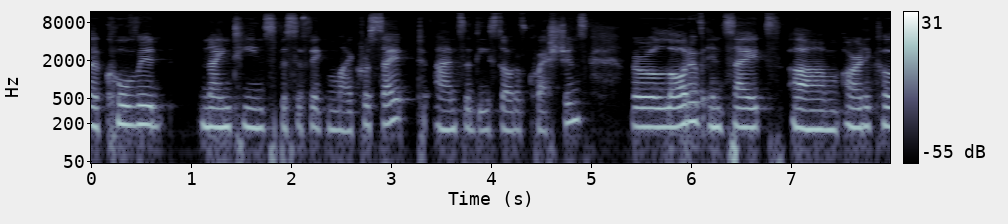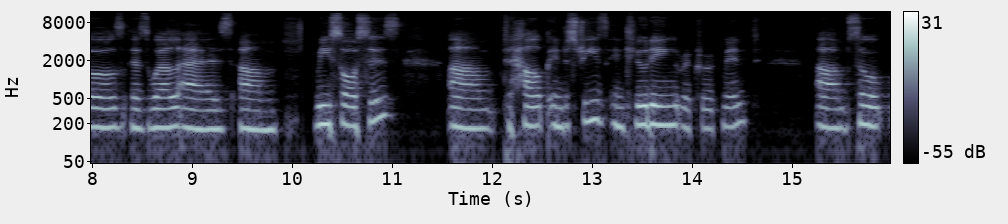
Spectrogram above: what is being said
a COVID-19 specific microsite to answer these sort of questions. There are a lot of insights, um, articles, as well as um, resources um, to help industries, including recruitment. Um, so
